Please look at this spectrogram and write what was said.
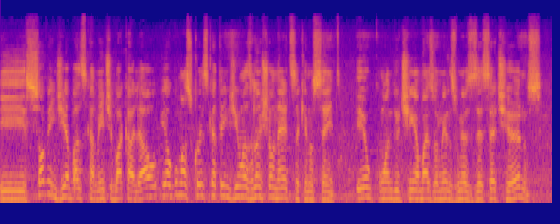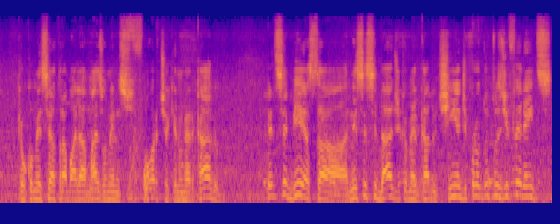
e só vendia basicamente bacalhau e algumas coisas que atendiam as lanchonetes aqui no centro. Eu, quando tinha mais ou menos meus 17 anos, que eu comecei a trabalhar mais ou menos forte aqui no mercado, percebi essa necessidade que o mercado tinha de produtos diferentes.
